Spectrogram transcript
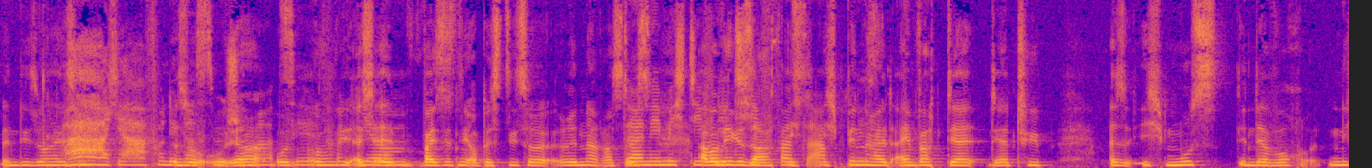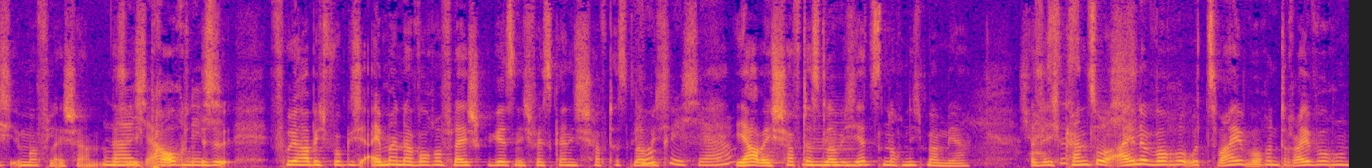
wenn die so heißen. Ah ja, von denen hast du mir schon mal und erzählt. irgendwie, von ich äh, weiß jetzt nicht, ob es diese Rinderrasse Da ist. nehme ich Aber wie gesagt, ich, ich bin halt einfach der, der Typ, also ich muss in der Woche nicht immer Fleisch haben. Na, also ich ich auch brauche, nicht. also früher habe ich wirklich einmal in der Woche Fleisch gegessen. Ich weiß gar nicht, ich schaffe das, glaube ich. Wirklich, ja? Mhm. Ja, aber ich schaffe das, glaube ich, jetzt noch nicht mal mehr. also weiß ich kann so nicht. eine Woche, zwei Wochen, drei Wochen,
